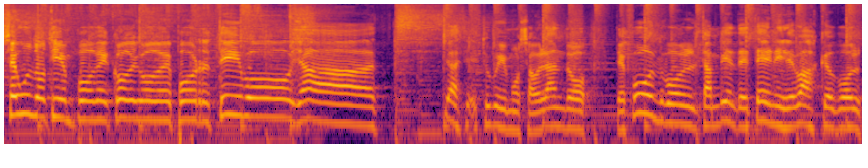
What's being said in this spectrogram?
Segundo tiempo de Código Deportivo. Ya ya estuvimos hablando de fútbol, también de tenis, de básquetbol.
